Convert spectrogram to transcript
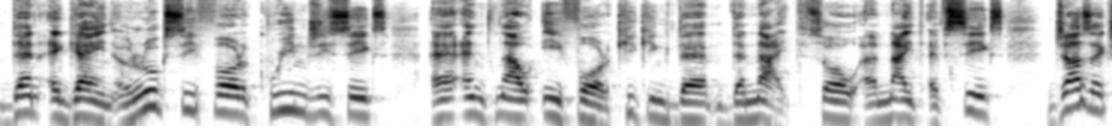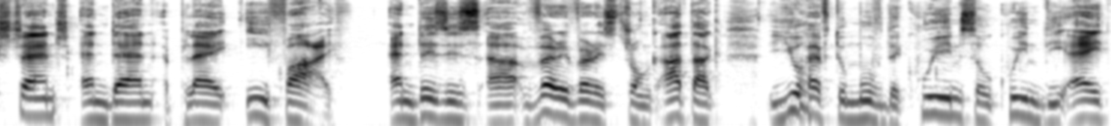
then again rook c4 queen g6 uh, and now e4 kicking the the knight. So uh, knight f6 just exchange and then play e5 and this is a very very strong attack. You have to move the queen so queen d8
